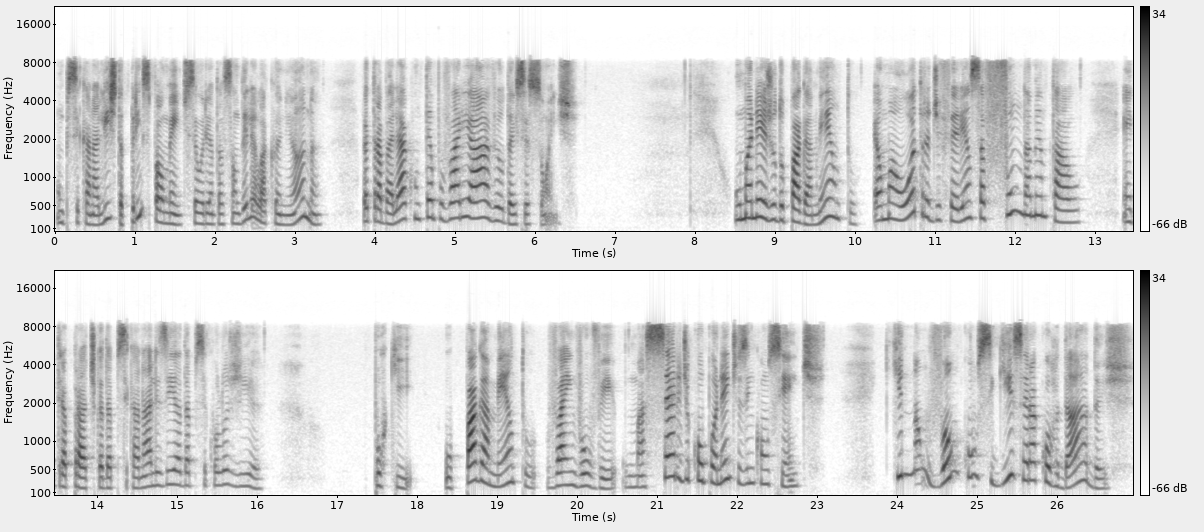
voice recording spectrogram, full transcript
Um psicanalista, principalmente se a orientação dele é lacaniana, vai trabalhar com tempo variável das sessões. O manejo do pagamento é uma outra diferença fundamental entre a prática da psicanálise e a da psicologia. Porque o pagamento vai envolver uma série de componentes inconscientes que não vão conseguir ser acordadas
